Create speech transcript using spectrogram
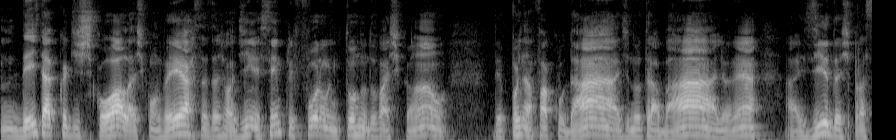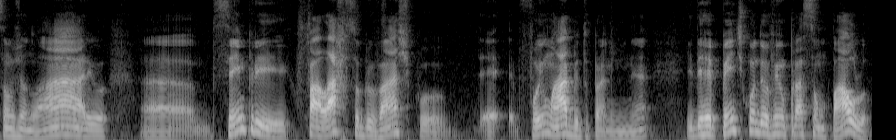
desde a época de escola, as conversas, as rodinhas sempre foram em torno do Vascão. Depois na faculdade, no trabalho, né? As idas para São Januário, Uh, sempre falar sobre o Vasco é, foi um hábito para mim, né? E de repente, quando eu venho para São Paulo,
